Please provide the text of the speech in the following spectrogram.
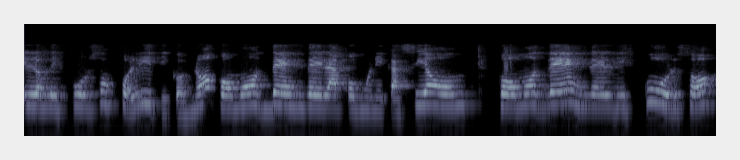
los discursos políticos, ¿no? Como desde la comunicación, como desde el discurso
